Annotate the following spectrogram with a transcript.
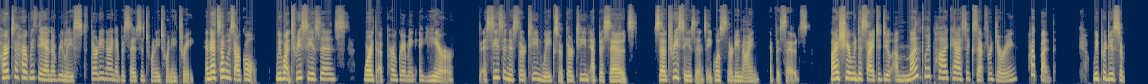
Heart to Heart with Anna released 39 episodes in 2023, and that's always our goal. We want three seasons worth of programming a year. A season is 13 weeks or 13 episodes, so three seasons equals 39 episodes. Last year, we decided to do a monthly podcast except for during Heart Month. We produced a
